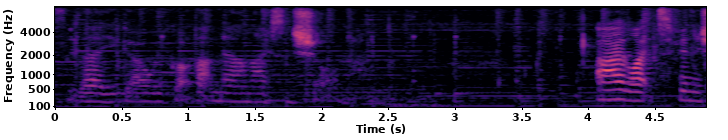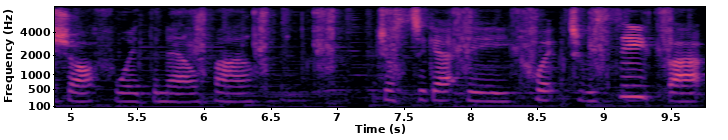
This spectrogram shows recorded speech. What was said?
So there you go, we've got that nail nice and short I like to finish off with the nail file just to get the quick to receive back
